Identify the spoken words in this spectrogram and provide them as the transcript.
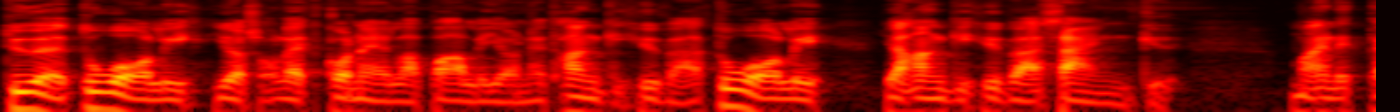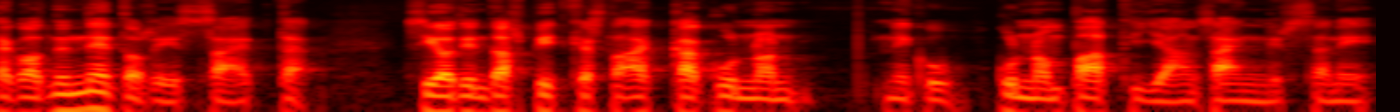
työtuoli, jos olet koneella paljon, että hanki hyvä tuoli ja hanki hyvä sänky. Mainittakoon nyt ne tosissaan, että sijoitin taas pitkästä aikaa kunnon, niin kuin kunnon patjaan sängyssä, niin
